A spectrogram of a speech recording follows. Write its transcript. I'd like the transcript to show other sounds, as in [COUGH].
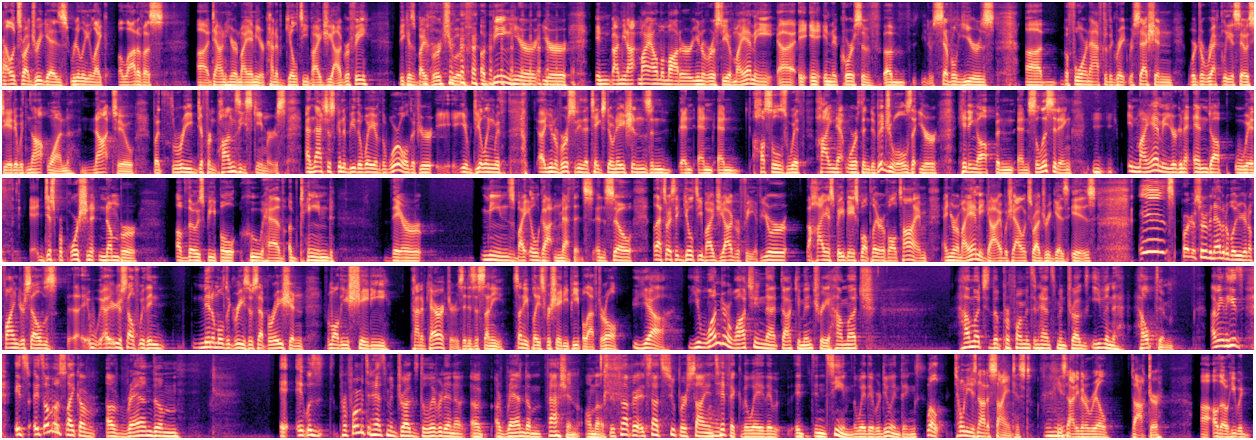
Alex Rodriguez really like a lot of us uh, down here in Miami are kind of guilty by geography because by virtue of, [LAUGHS] of being here, you're in. I mean, my alma mater, University of Miami, uh, in, in the course of, of you know several years uh, before and after the Great Recession, were directly associated with not one, not two, but three different Ponzi schemers, and that's just going to be the way of the world if you're you're dealing with a university that takes donations and and and and hustles with high net worth individuals that you're hitting up and and soliciting. In Miami, you're going to end up with a disproportionate number of those people who have obtained their means by ill-gotten methods. And so that's why I say guilty by geography. If you're the highest paid baseball player of all time and you're a Miami guy, which Alex Rodriguez is, it's sort of inevitable you're going to find yourselves uh, yourself within minimal degrees of separation from all these shady kind of characters. It is a sunny sunny place for shady people after all. Yeah. You wonder watching that documentary how much how much the performance enhancement drugs even helped him. I mean, he's it's it's almost like a a random it, it was performance enhancement drugs delivered in a, a, a random fashion almost. It's not very it's not super scientific the way they it didn't seem the way they were doing things. Well, Tony is not a scientist. He's not even a real doctor, uh, although he would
